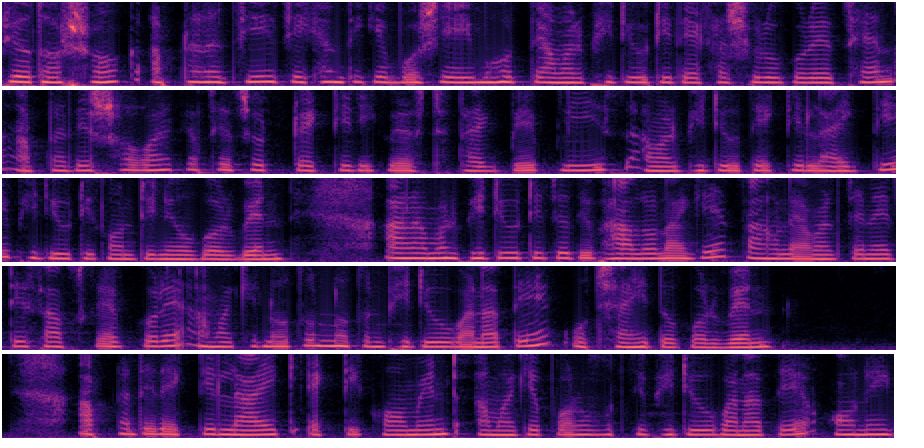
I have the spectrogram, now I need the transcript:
প্রিয় দর্শক, আপনারা যে যেখান থেকে বসে এই মুহূর্তে আমার ভিডিওটি দেখা শুরু করেছেন, আপনাদের সবার কাছে ছোট্ট একটি রিকোয়েস্ট থাকবে। প্লিজ আমার ভিডিওতে একটি লাইক দিয়ে ভিডিওটি কন্টিনিউ করবেন। আর আমার ভিডিওটি যদি ভালো লাগে, তাহলে আমার চ্যানেলটি সাবস্ক্রাইব করে আমাকে নতুন নতুন ভিডিও বানাতে উৎসাহিত করবেন। আপনাদের একটি লাইক একটি কমেন্ট আমাকে পরবর্তী ভিডিও বানাতে অনেক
